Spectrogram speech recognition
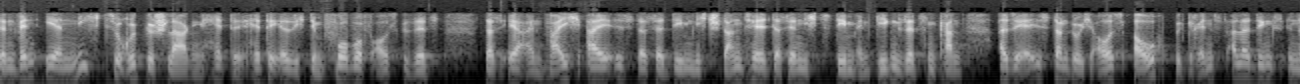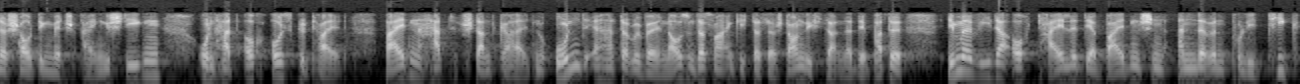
Denn wenn er nicht zurückgeschlagen hätte, hätte er sich dem Vorwurf ausgesetzt, dass er ein Weichei ist, dass er dem nicht standhält, dass er nichts dem entgegensetzen kann. Also er ist dann durchaus auch begrenzt allerdings in das Shouting Match eingestiegen und hat auch ausgeteilt. Biden hat standgehalten und er hat darüber hinaus, und das war eigentlich das Erstaunlichste an der Debatte, immer wieder auch Teile der Bidenschen anderen Politik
